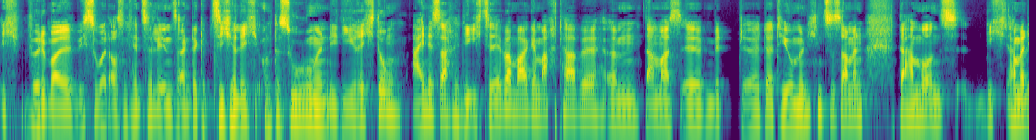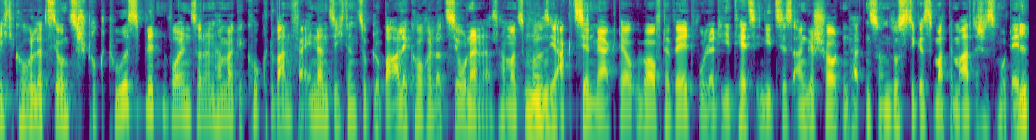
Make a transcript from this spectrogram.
ich würde mal, wie ich so weit aus dem Fenster lehnen, sagen, da gibt es sicherlich Untersuchungen in die Richtung. Eine Sache, die ich selber mal gemacht habe, ähm, damals äh, mit äh, der TU München zusammen, da haben wir uns nicht, haben wir nicht die Korrelationsstruktur splitten wollen, sondern haben wir geguckt, wann verändern sich denn so globale Korrelationen. Also haben wir uns mhm. quasi Aktienmärkte überall auf der Welt, Volatilitätsindizes angeschaut und hatten so ein lustiges mathematisches Modell,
